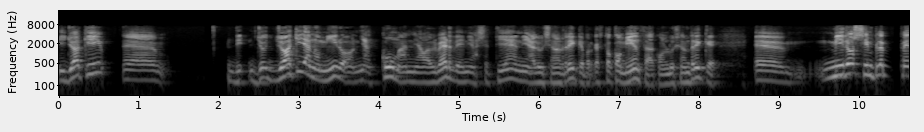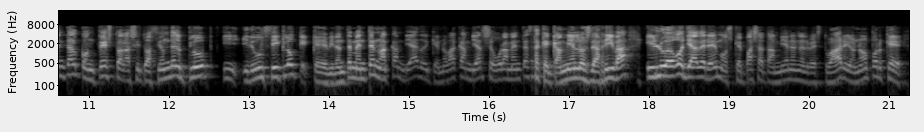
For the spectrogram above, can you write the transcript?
Y yo aquí, eh, yo, aquí ya no miro ni a Kuman, ni a Valverde, ni a Setién, ni a Luis Enrique, porque esto comienza con Luis Enrique. Eh, miro simplemente al contexto, a la situación del club y, de un ciclo que, evidentemente no ha cambiado y que no va a cambiar seguramente hasta que cambien los de arriba y luego ya veremos qué pasa también en el vestuario, ¿no? Porque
